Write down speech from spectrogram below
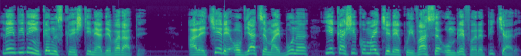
Le învinuim că nu-s creștine adevărate. A le cere o viață mai bună e ca și cum ai cere cuiva să umble fără picioare.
